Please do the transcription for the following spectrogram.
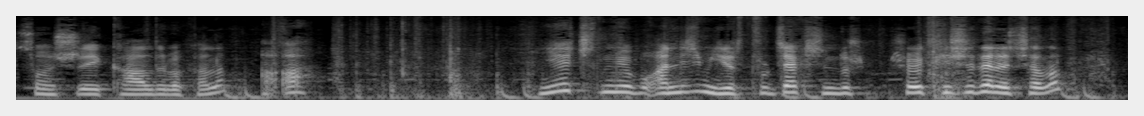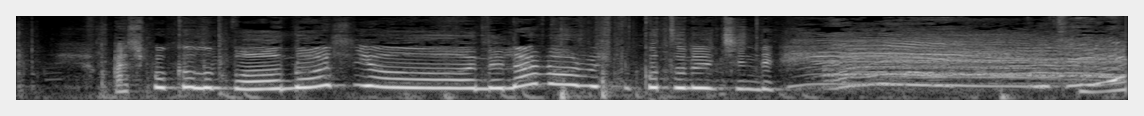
Sonra şurayı kaldır bakalım. Aa Niye açılmıyor bu? Anneciğim yırtılacak şimdi dur. Şöyle köşeden açalım. Aç bakalım Banal ya. Neler varmış bu kutunun içinde. Ya.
